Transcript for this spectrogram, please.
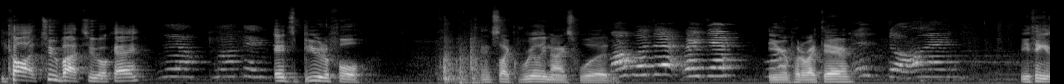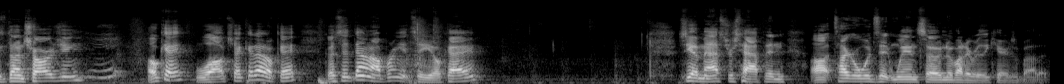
You call it two by two, okay? Yeah, nothing. It's beautiful. And it's like really nice wood. Mom, put it right there. You're gonna put it right there? It's done. You think it's done charging? Mhm. Okay. Well, I'll check it out, okay? Go sit down. I'll bring it to you, okay? So yeah, Masters happened. Uh, Tiger Woods didn't win, so nobody really cares about it.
